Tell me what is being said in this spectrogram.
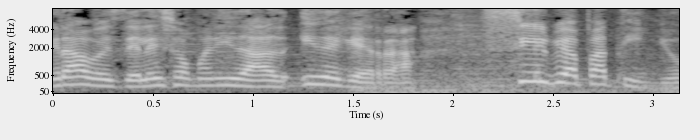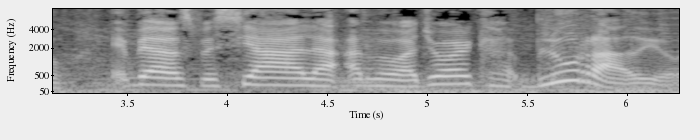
graves de lesa humanidad y de guerra. Silvia Patiño, enviada especial a Nueva York, Blue Radio.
